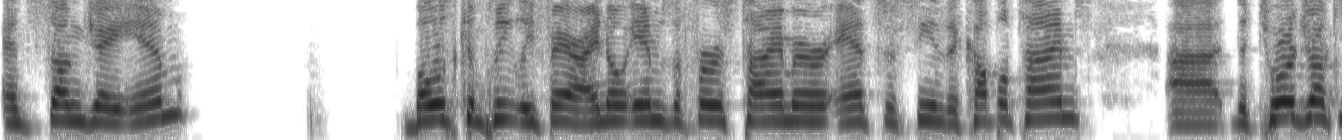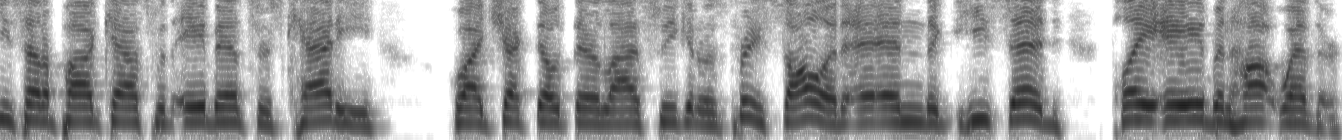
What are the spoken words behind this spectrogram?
and Sungjae Im both completely fair. I know Im's a first timer. Ancer's seen it a couple times. Uh, the Tour Junkies had a podcast with Abe Ancer's caddy, who I checked out there last week, and it was pretty solid. And the, he said, play Abe in hot weather.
